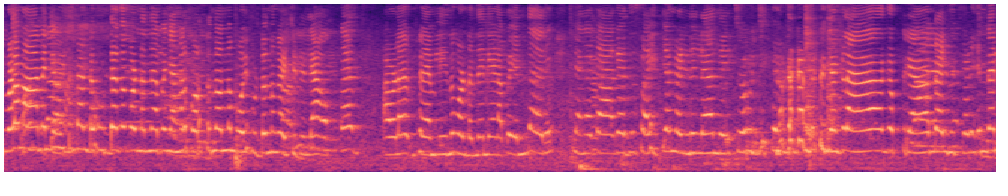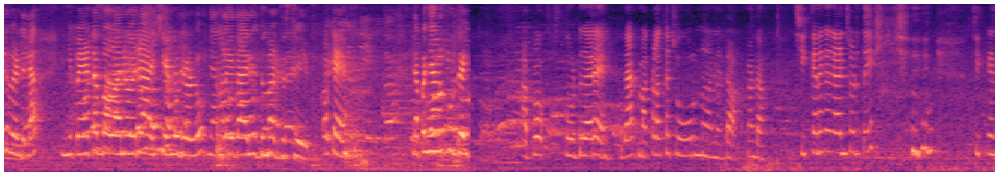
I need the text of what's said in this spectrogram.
ഇവിടെ മാമന്റെ വീട്ടിൽ നിന്നുണ്ട് ഫുഡൊക്കെ കൊണ്ടുവന്നത് അപ്പൊ ഞങ്ങൾ പുറത്തുനിന്നൊന്നും പോയി ഫുഡൊന്നും കഴിച്ചിട്ടില്ല. ഒക്കെ അവളെ ഫാമിലിയിൽ നിന്ന് കൊണ്ടുവന്ന് തന്നെയാണ്. അപ്പൊ എന്തായാലും ഞങ്ങൾക്ക് ആകെ അത് സഹിക്കാൻ കഴിഞ്ഞില്ല നെയ്ച്ചോറും ചിക്കനൊക്കെ കണ്ടിട്ട് ഞങ്ങൾ ആകെ പ്രാന്തായി നിൽക്കണം എന്തായാലും വേണ്ടില്ല. ഇനി പേട്ട പോകാൻ ഒരാഴ്ചയും കൂടെ ഉള്ളൂ. ഞങ്ങൾ ഏതായാലും ഇതും അഡ്ജസ്റ്റ് ചെയ്യും. ഓക്കെ? അപ്പം ഞങ്ങൾ ഫുഡ് അപ്പോൾ കൂട്ടുകാരെ ഇതാ മക്കളൊക്കെ ചോറുന്നാണ് കേട്ടോ കണ്ട? ചിക്കനൊക്കെ കാണിച്ചു കൊടുത്തേ. ചിക്കൻ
